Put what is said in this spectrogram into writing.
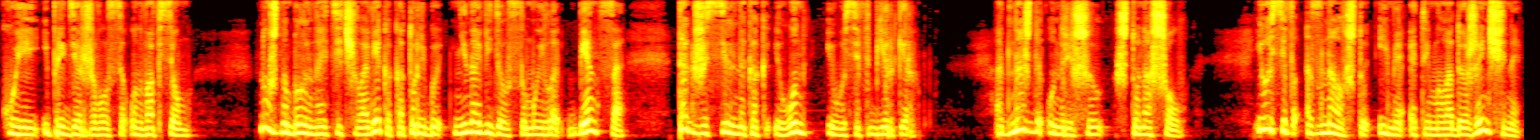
коей и придерживался он во всем. Нужно было найти человека, который бы ненавидел Самуила Бенца так же сильно, как и он, Иосиф Биргер. Однажды он решил, что нашел. Иосиф знал, что имя этой молодой женщины,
